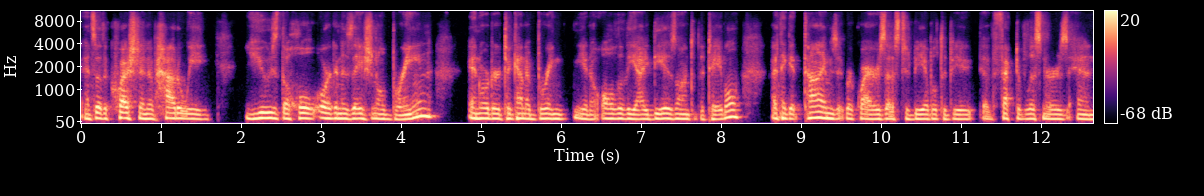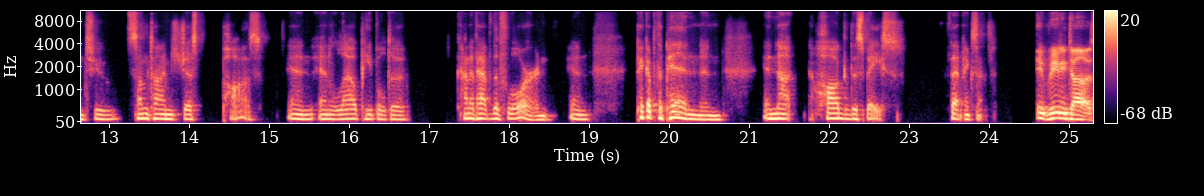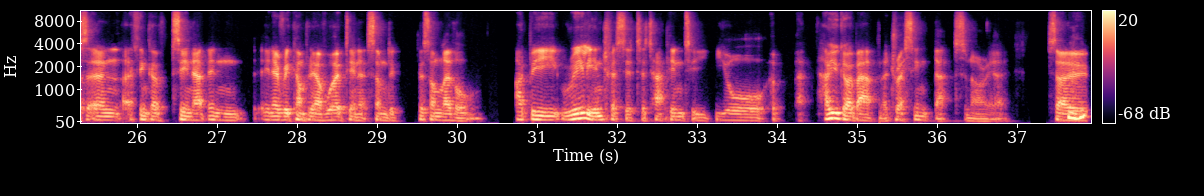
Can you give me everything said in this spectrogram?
And so the question of how do we use the whole organizational brain in order to kind of bring you know all of the ideas onto the table i think at times it requires us to be able to be effective listeners and to sometimes just pause and and allow people to kind of have the floor and and pick up the pen and and not hog the space If that makes sense. It really does, and I think I've seen that in in every company I've worked in at some to some level. I'd be really interested to tap into your uh, how you go about addressing that scenario. So, mm-hmm.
